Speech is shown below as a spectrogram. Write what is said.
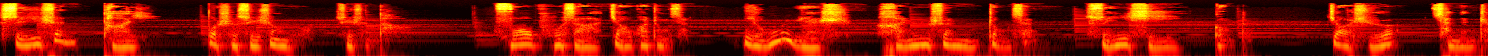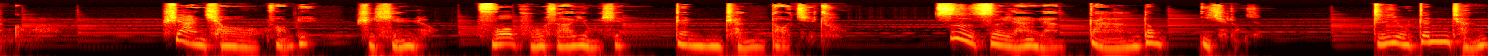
随顺他意。不是随顺我，随顺他。佛菩萨教化众生，永远是恒顺众生，随喜功德，教学才能成功啊！善巧方便是形容佛菩萨用心，真诚到极处，自自然然感动一切众生。只有真诚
